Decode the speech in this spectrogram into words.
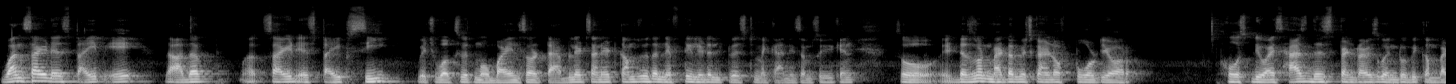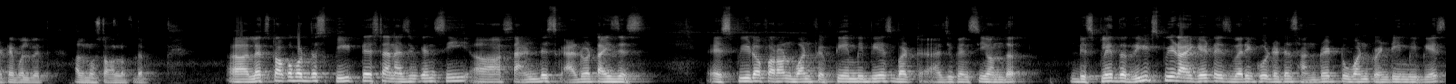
One side is type A, the other uh, side is type C which works with mobiles or tablets and it comes with a nifty little twist mechanism. So you can, so it does not matter which kind of port your host device has this pen drive is going to be compatible with almost all of them. Uh, let's talk about the speed test and as you can see uh, SanDisk advertises a speed of around 150 Mbps but as you can see on the display the read speed I get is very good. It is 100 to 120 Mbps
